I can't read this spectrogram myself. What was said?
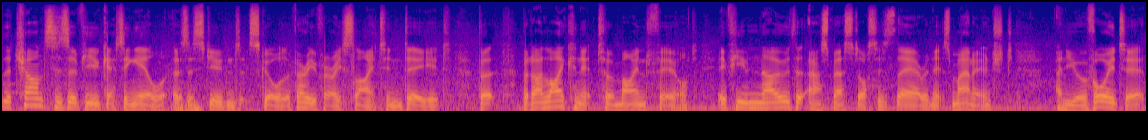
The chances of you getting ill as a student at school are very, very slight indeed, but, but I liken it to a minefield. If you know that asbestos is there and it's managed, and you avoid it,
